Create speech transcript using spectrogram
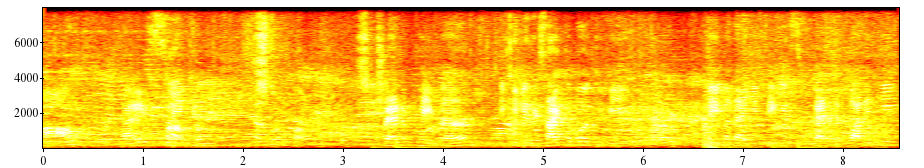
right? So you can shred the paper. It could be recyclable, it could be paper that you think is better quality.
